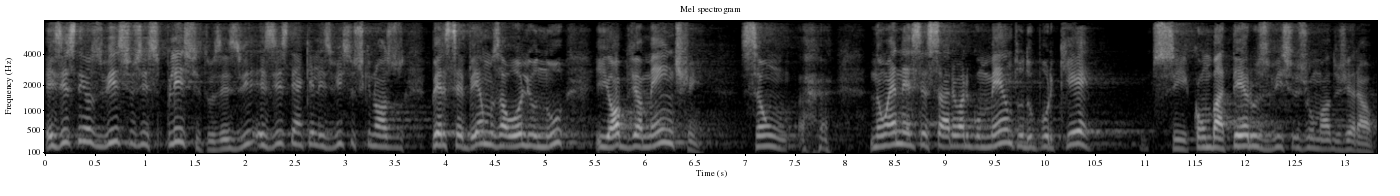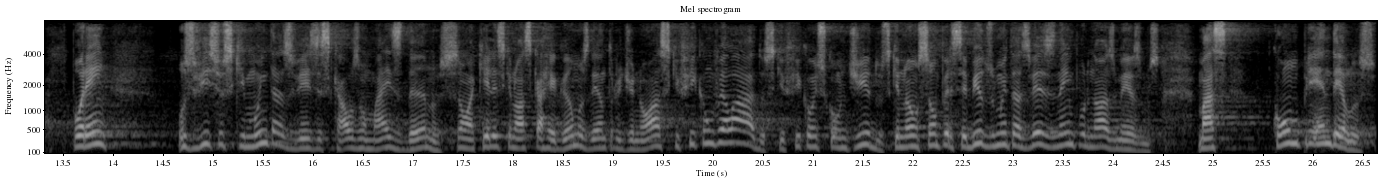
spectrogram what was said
existem os vícios explícitos, existem aqueles vícios que nós percebemos a olho nu e, obviamente, são não é necessário argumento do porquê se combater os vícios de um modo geral. Porém, os vícios que muitas vezes causam mais danos são aqueles que nós carregamos dentro de nós que ficam velados, que ficam escondidos, que não são percebidos muitas vezes nem por nós mesmos, mas compreendê-los,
